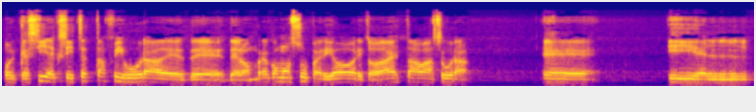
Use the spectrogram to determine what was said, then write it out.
porque sí existe esta figura de, del hombre como superior y toda esta basura, eh, y el,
